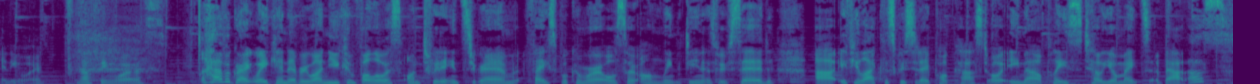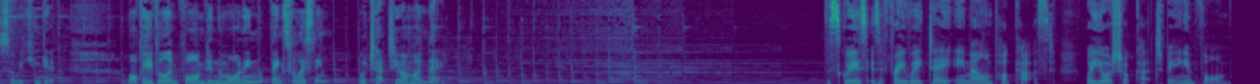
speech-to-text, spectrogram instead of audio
anyway, nothing worse. Have a great weekend, everyone. You can follow us on Twitter, Instagram, Facebook, and we're also on LinkedIn, as we've said. Uh, if you like the Squiz Today podcast or email, please tell your mates about us so we can get more people informed in the morning. Thanks for listening. We'll chat to you on Monday. The Squiz is a free weekday email and podcast. We're your shortcut to being informed.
